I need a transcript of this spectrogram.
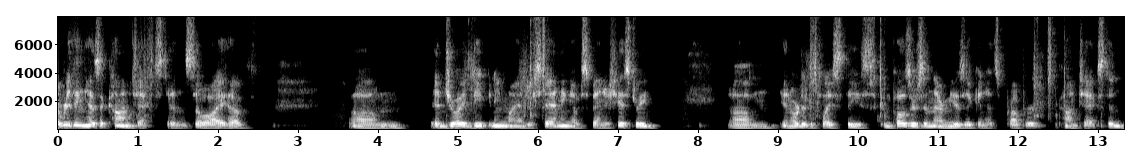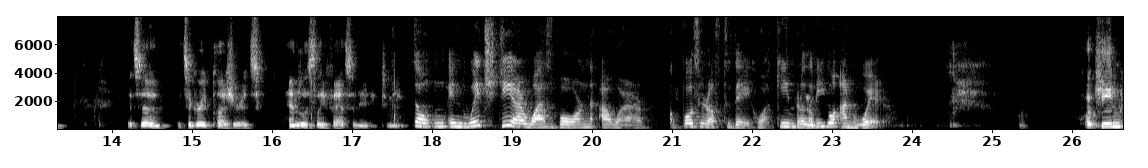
everything has a context, and so I have um, enjoyed deepening my understanding of Spanish history um, in order to place these composers and their music in its proper context, and it's a it's a great pleasure. It's endlessly fascinating to me. So, in which year was born our composer of today, Joaquin Rodrigo, and where? Joaquin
